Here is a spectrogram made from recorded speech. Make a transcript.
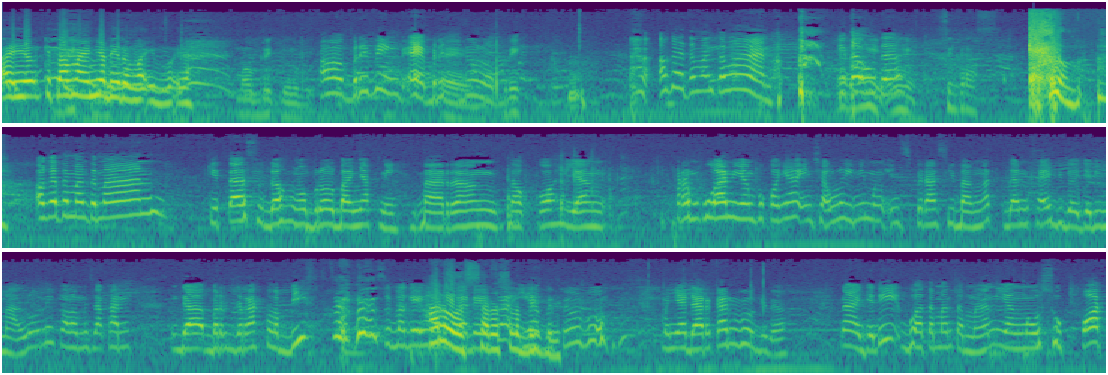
ayo kita mainnya di rumah ibu ya Mau break dulu, Bu. Oh, briefing. Eh, brief Eh, dulu. break. Oke, teman-teman. Kita Ulangi, udah ulangi. Sing keras. Oke teman-teman, kita sudah ngobrol banyak nih bareng tokoh yang perempuan yang pokoknya insya Allah ini menginspirasi banget dan saya juga jadi malu nih kalau misalkan nggak bergerak lebih sebagai warga Harus, desa. harus lebih, Iya betul bu, menyadarkan bu gitu. Nah jadi buat teman-teman yang mau support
